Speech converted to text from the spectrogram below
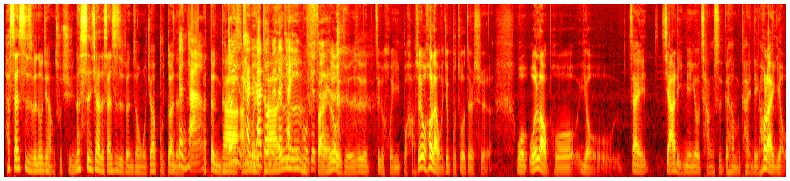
他三四十分钟就想出去，那剩下的三四十分钟，我就要不断的瞪他，啊，瞪他，都一直看着他，都没有在看荧幕，就反正我觉得这个这个回忆不好，所以我后来我就不做这事了。我我老婆有在家里面又尝试跟他们看电影，后来有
